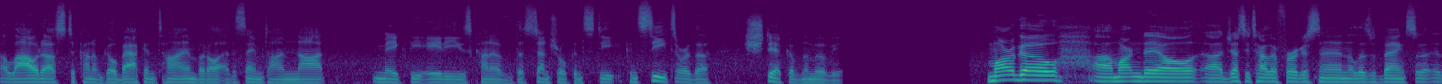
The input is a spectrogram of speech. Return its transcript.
allowed us to kind of go back in time but at the same time not make the 80s kind of the central conceit, or the shtick of the movie. Margo uh, Martindale, uh, Jesse Tyler Ferguson, Elizabeth Banks, uh,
